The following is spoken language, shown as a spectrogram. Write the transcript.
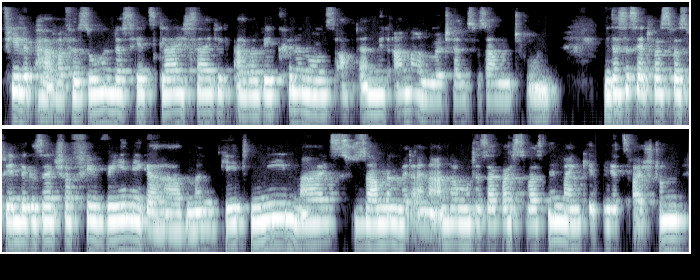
Viele Paare versuchen das jetzt gleichzeitig, aber wir können uns auch dann mit anderen Müttern zusammentun. Und das ist etwas, was wir in der Gesellschaft viel weniger haben. Man geht niemals zusammen mit einer anderen Mutter, sagt, weißt du was, nimm mein Kind jetzt zwei Stunden,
